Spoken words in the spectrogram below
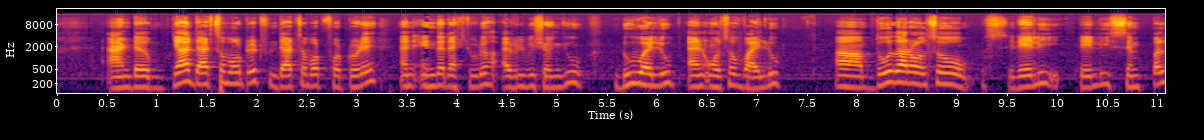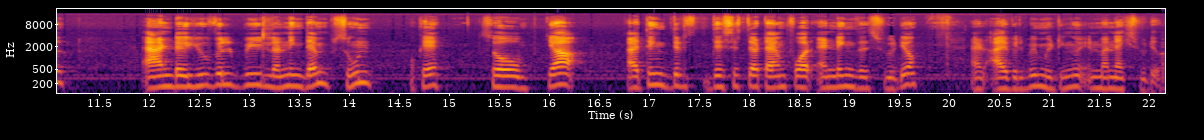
and uh, yeah that's about it. That's about for today. And in the next video i will be showing you do while loop and also while loop. Uh, those are also really really simple. And you will be learning them soon. Okay? So yeah i think this this is the time for ending this video. And i will be meeting you in my next video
